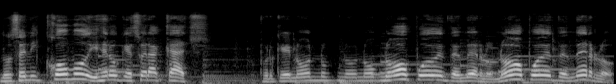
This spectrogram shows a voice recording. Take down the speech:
no sé ni cómo dijeron que eso era catch. Porque no, no, no, no, puedo entenderlo. No puedo entenderlo.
